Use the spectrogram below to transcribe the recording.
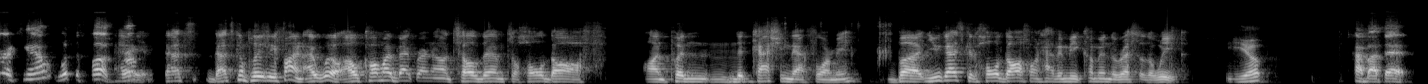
your account? What the fuck, bro? Hey, that's that's completely fine. I will. I'll call my bank right now and tell them to hold off on putting Mhm. the cashing that for me. But you guys could hold off on having me come in the rest of the week. Yep. How about that?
